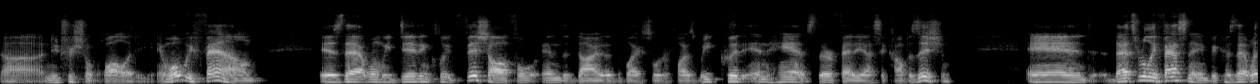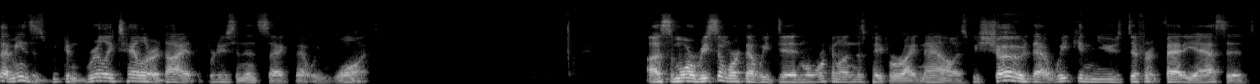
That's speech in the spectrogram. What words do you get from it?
uh, nutritional quality. And what we found is that when we did include fish offal in the diet of the black soldier flies, we could enhance their fatty acid composition. And that's really fascinating because that what that means is we can really tailor a diet to produce an insect that we want. Uh, some more recent work that we did, and we're working on this paper right now, is we showed that we can use different fatty acids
